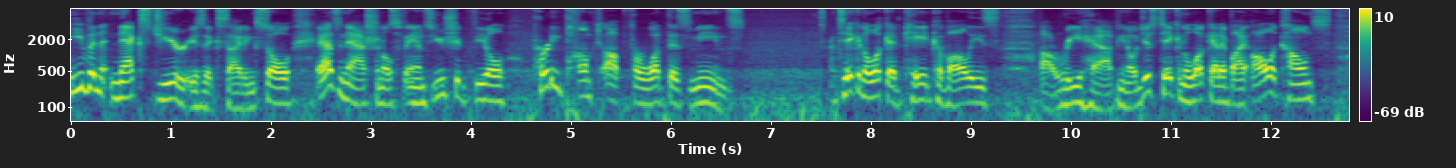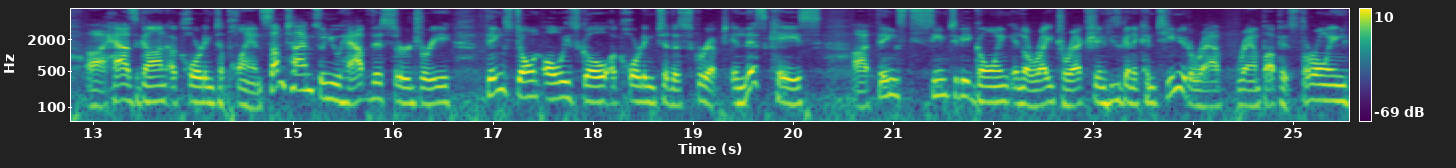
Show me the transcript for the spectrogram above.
even next year is exciting. So, as Nationals fans, you should feel pretty pumped up for what this means. Taking a look at Cade Cavalli's uh, rehab, you know, just taking a look at it by all accounts uh, has gone according to plan. Sometimes when you have this surgery, things don't always go according to the script. In this case, uh, things seem to be going in the right direction. He's going to continue to ramp, ramp up his throwing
